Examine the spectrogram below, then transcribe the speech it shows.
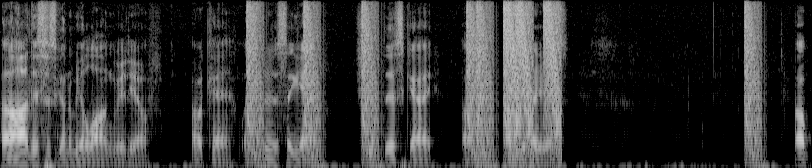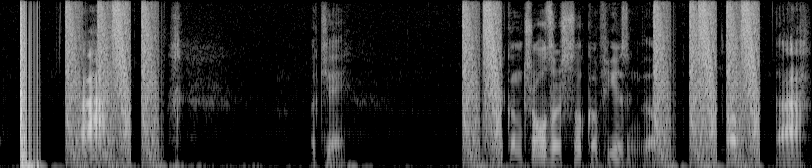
Oh, this is gonna be a long video. Okay, let's do this again. Shoot this guy. Oh, okay, there he is. Up. Ah! Okay, controls are so confusing though. Oh, ah.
